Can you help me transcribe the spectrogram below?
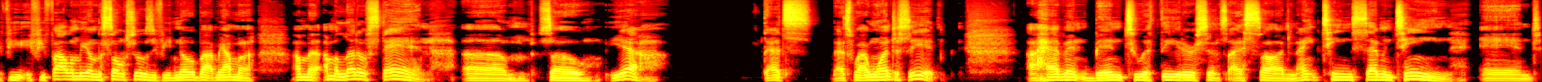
if you if you follow me on the socials, if you know about me, I'm a I'm a I'm a Leto stan. Um, so yeah, that's that's why I wanted to see it. I haven't been to a theater since I saw 1917, and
